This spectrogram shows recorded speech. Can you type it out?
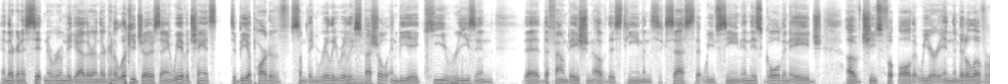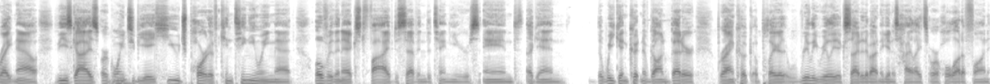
And they're going to sit in a room together and they're going to look at each other saying, We have a chance to be a part of something really, really mm-hmm. special and be a key reason that the foundation of this team and the success that we've seen in this golden age of Chiefs football that we are in the middle of right now. These guys are going mm-hmm. to be a huge part of continuing that over the next five to seven to 10 years. And again, the weekend couldn't have gone better. Bryan Cook, a player that we're really, really excited about. And again, his highlights are a whole lot of fun.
